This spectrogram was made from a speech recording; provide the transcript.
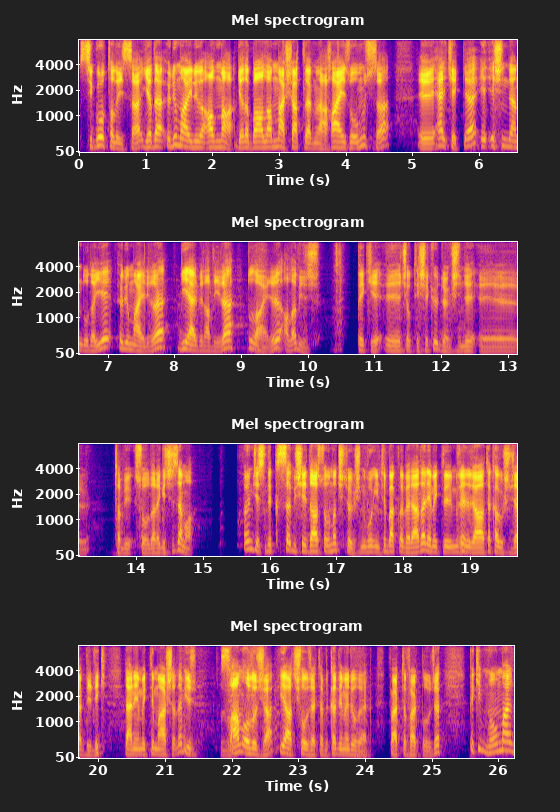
sigortalıysa ya da ölüm aylığı alma ya da bağlanma şartlarına haiz olmuşsa e, erkek de e- eşinden dolayı ölüm aylığı diğer bir adıyla dul aylığı alabilir. Peki e, çok teşekkür ediyorum. Şimdi e, tabii sorulara geçeceğiz ama öncesinde kısa bir şey daha sormak istiyorum. Şimdi bu intibakla beraber emeklilerimize rahata kavuşacak dedik. Yani emekli maaşlarına bir zam olacak. Bir artış olacak tabii kademeli olarak. Farklı farklı olacak. Peki normal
